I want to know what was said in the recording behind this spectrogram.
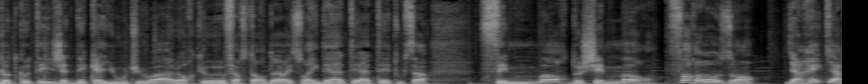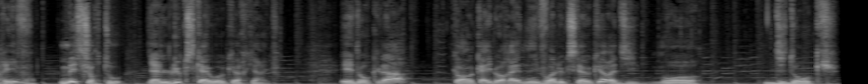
De l'autre côté, ils jettent des cailloux, tu vois, alors que First Order, ils sont avec des AT-AT, tout ça. C'est mort de chez mort. Fort heureusement, il y a Rey qui arrive, mais surtout, il y a Luke Skywalker qui arrive. Et donc là, quand Kylo Ren il voit Luke Skywalker, il dit Oh, dis donc,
